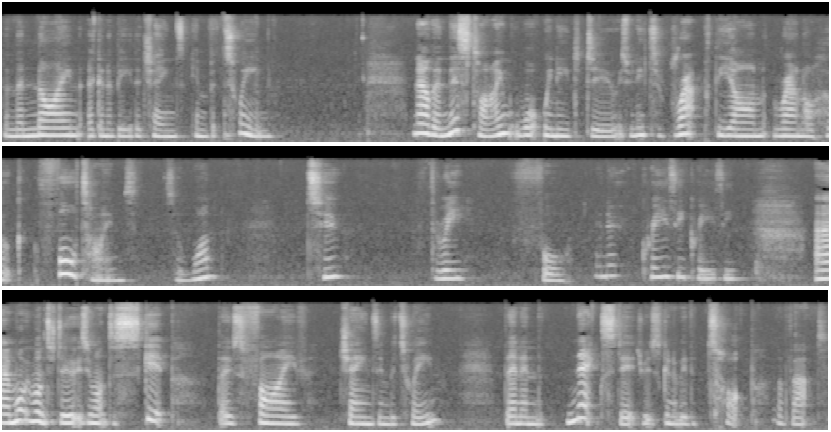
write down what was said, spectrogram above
then the nine are going to be the chains in between. Now then, this time what we need to do is we need to wrap the yarn around our hook four times. So one, two, three, four. I know, crazy, crazy. And what we want to do is we want to skip those five chains in between. Then in the next stitch, which is going to be the top of that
